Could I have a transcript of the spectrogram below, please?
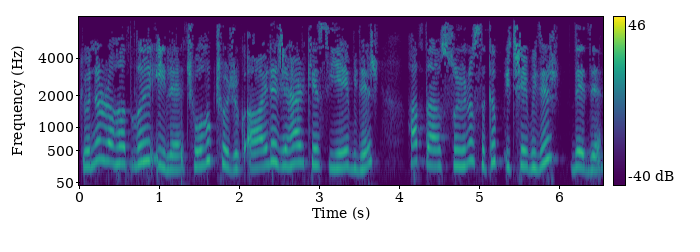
Gönül rahatlığı ile çoluk çocuk ailece herkes yiyebilir, hatta suyunu sıkıp içebilir, dedi.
